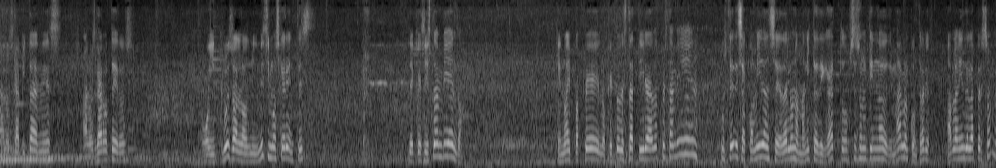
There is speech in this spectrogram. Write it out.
a los capitanes, a los garroteros, o incluso a los mismísimos gerentes, de que si están viendo que no hay papel o que todo está tirado, pues también ustedes acomídanse a darle una manita de gato, pues eso no tiene nada de malo, al contrario, habla bien de la persona.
